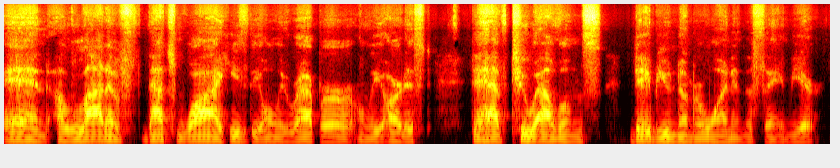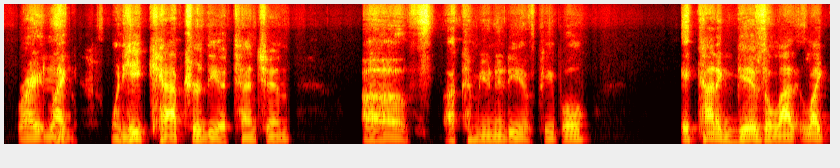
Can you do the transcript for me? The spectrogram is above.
And a lot of that's why he's the only rapper only artist to have two albums debut number one in the same year, right? Mm. Like when he captured the attention of a community of people, it kind of gives a lot like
